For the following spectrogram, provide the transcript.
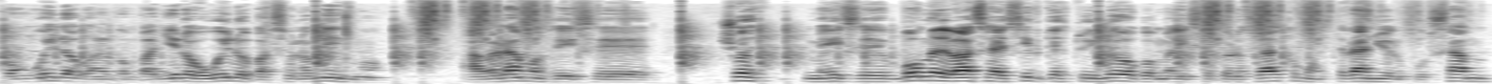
Con Willow, con el compañero Willow pasó lo mismo. Hablamos y dice, yo me dice, vos me vas a decir que estoy loco, me dice, pero ¿sabes cómo extraño el Cusam?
